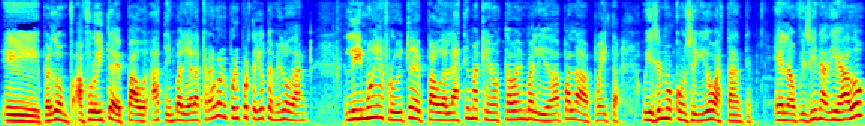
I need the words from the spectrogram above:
Eh, perdón, Afrodita de Pau, ah, está invalidada la cara, bueno, por importa, ellos también lo dan. Leímos a Afrodita de Pauda, lástima que no estaba invalidada para la apuesta. Hubiésemos conseguido bastante. En la oficina 10 a 2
